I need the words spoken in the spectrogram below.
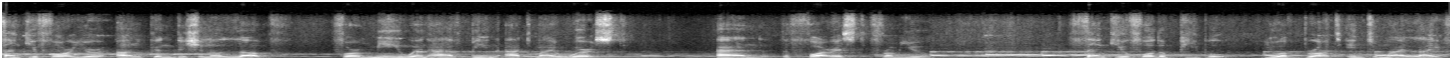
thank you for your unconditional love for me when I've been at my worst and the forest from you. Thank you for the people you have brought into my life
